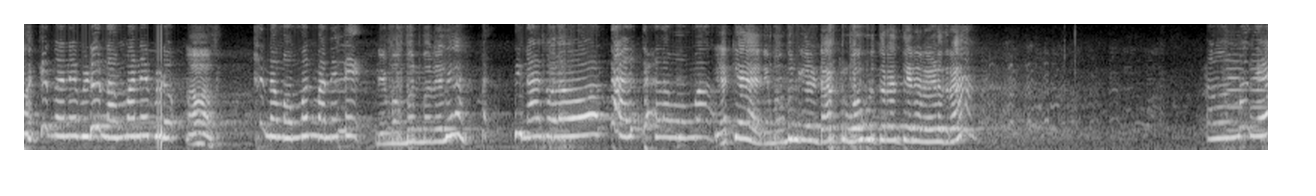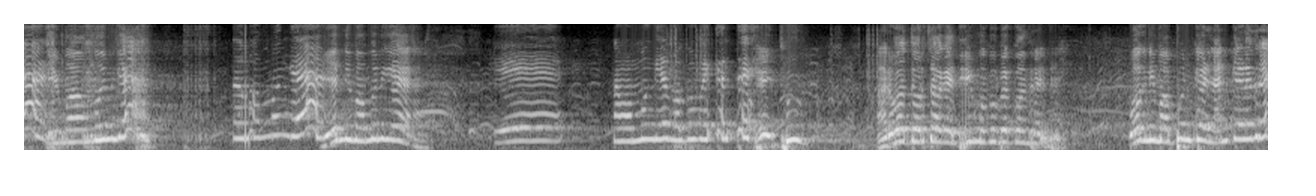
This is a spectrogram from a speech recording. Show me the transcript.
ಪಕ್ಕದ ಮನೆ ಬಿಡು ನಮ್ಮನೆ ಬಿಡು. ನಮ್ಮ ಅಮ್ಮನ ಮನೇಲಿ. ನಿಮ್ಮ ಅಮ್ಮನ ಮನೇಲಿ? ದಿನಗಳು ಅಂತ ಅಳ್ತಾಳೆ ನಮ್ಮಮ್ಮ ಯಾಕೆ? ನಿಮ್ಮ ಅಮ್ಮನ್ಗೆ ಡಾಕ್ಟರ್ ಹೋಗ್ಬಿಡ್ತಾರೆ ಅಂತ ಏನಾರು ಹೇಳಿದ್ರ? ನಮ್ಮಮ್ಮಂಗೆ ನಿಮ್ಮ ಅಮ್ಮನ್ಗೆ? ನಮ್ಮಮ್ಮಂಗೆ ಏನ್ ನಿಮ್ಮ ಅಮ್ಮನಿಗೆ? ಏ ನಮ್ಮಮ್ಮಂಗೆ ಮಗು ಬೇಕಂತೆ. ಏಯ್ ಥೂ. ಅರವತ್ತು ವರ್ಷ ಆಗೈತೆ ಈಗ ಮಗು ಬೇಕು ಅಂದ್ರೆ ಹೋಗಿ ನಿಮ್ಮ ಅಪ್ಪನ್ ಕೇಳಿ ನನ್ ಕೇಳಿದ್ರೆ?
